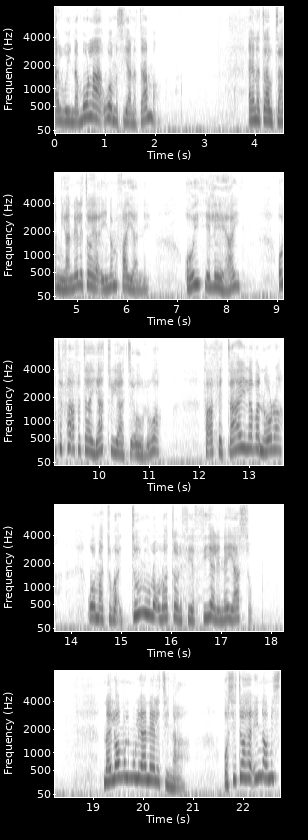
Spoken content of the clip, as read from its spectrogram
aluina mō la ua masiana tama. E ana na tau tangi ane le toa ina ma whai ane. Oi, e le ai. O te whaafitai atu ia te o Fa Whaafitai lava nora. Ua matua i tumulo o loto le fia fia le nei aso. Nai lo mule mule ane le tina. O sitoha ina o Mr. Dan.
